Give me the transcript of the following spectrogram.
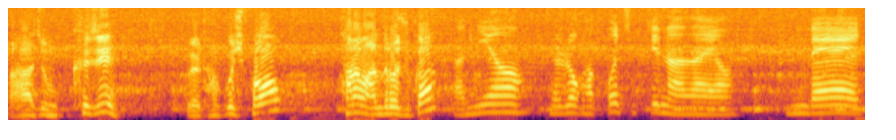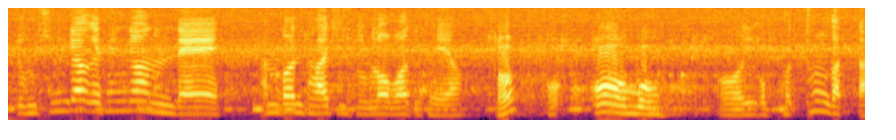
아 좀 크지? 왜 갖고 싶어? 하나 만들어줄까? 아니요, 별로 갖고 싶진 않아요. 근데 좀 신기하게 생겼는데 한번 다시 눌러봐도 돼요. 어? 어, 어, 뭐 어, 이거 버튼 같다.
